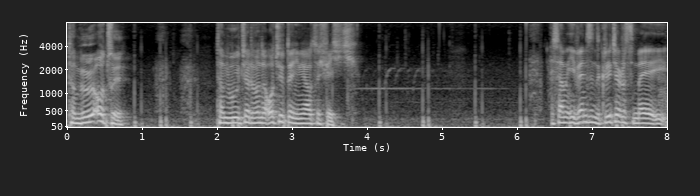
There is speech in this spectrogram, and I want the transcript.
Tam były oczy. Tam były czerwone oczy, tutaj nie miało co świecić. Some events and creatures may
